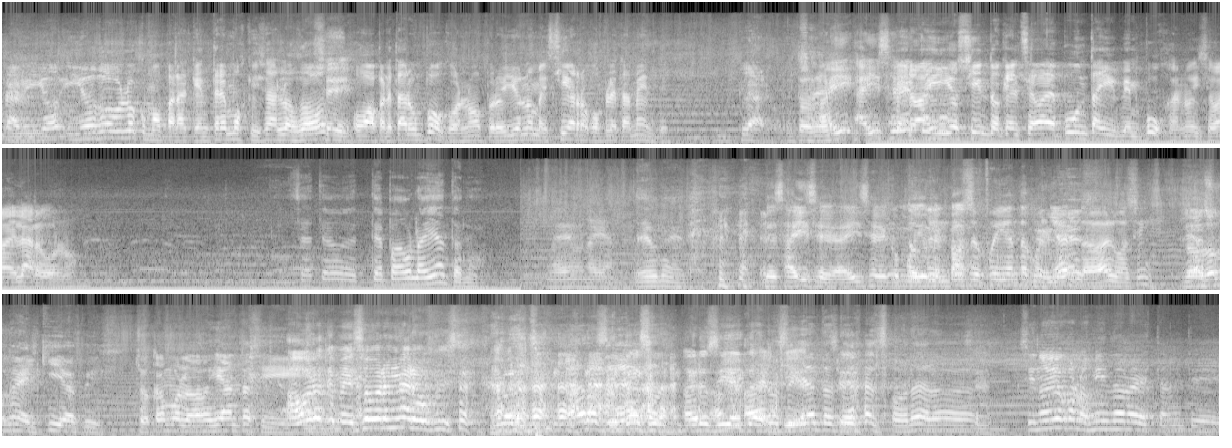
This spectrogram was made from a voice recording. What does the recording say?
Claro, y yo, y yo doblo como para que entremos quizás los dos Sí. o apretar un poco, ¿no? Pero yo no me cierro completamente. Claro. Entonces, Ahí- ahí se ve pero ahí yo siento que él se va de punta y me empuja, ¿no? Y se va de largo, ¿no? O sea, ¿te, te apagó la llanta no? Me da una llanta. Te dio una llanta. Entonces ahí se ve, ahí se ve cómo yo me Entonces paso. fue llanta con llanta o algo así. Le das una del Kia, pues. Chocamos las dos llantas y... Ahora que me sobran aros, pues. Ahora sí, ahora sí, ahora sí, llantas Ah, llantas sí. te van a sobrar. Si no, yo con los mil dólares también te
